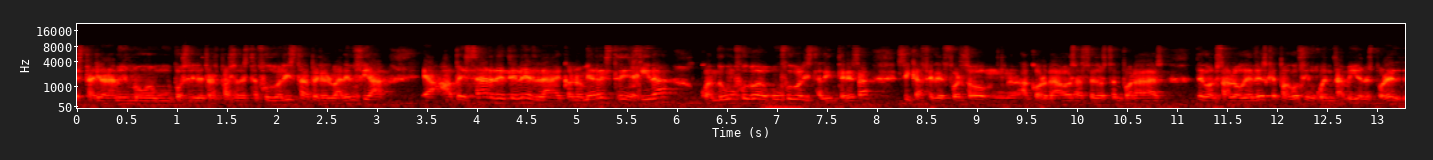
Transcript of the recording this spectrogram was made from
estaría ahora mismo un posible traspaso de este futbolista, pero el Valencia, a pesar de tener la economía restringida, cuando un, fútbol, un futbolista le interesa, sí que hace el esfuerzo. Mm, acordaos hace dos temporadas de Gonzalo Guedes que pagó 50 millones por él.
